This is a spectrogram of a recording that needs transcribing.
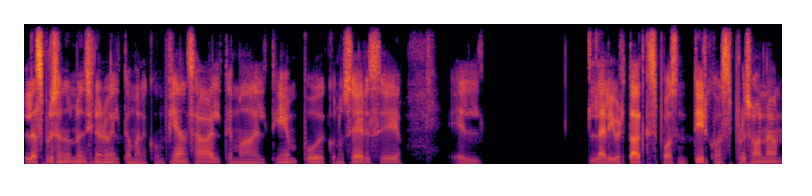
Las personas mencionaron el tema de la confianza, el tema del tiempo, de conocerse, la libertad que se pueda sentir con esta persona,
